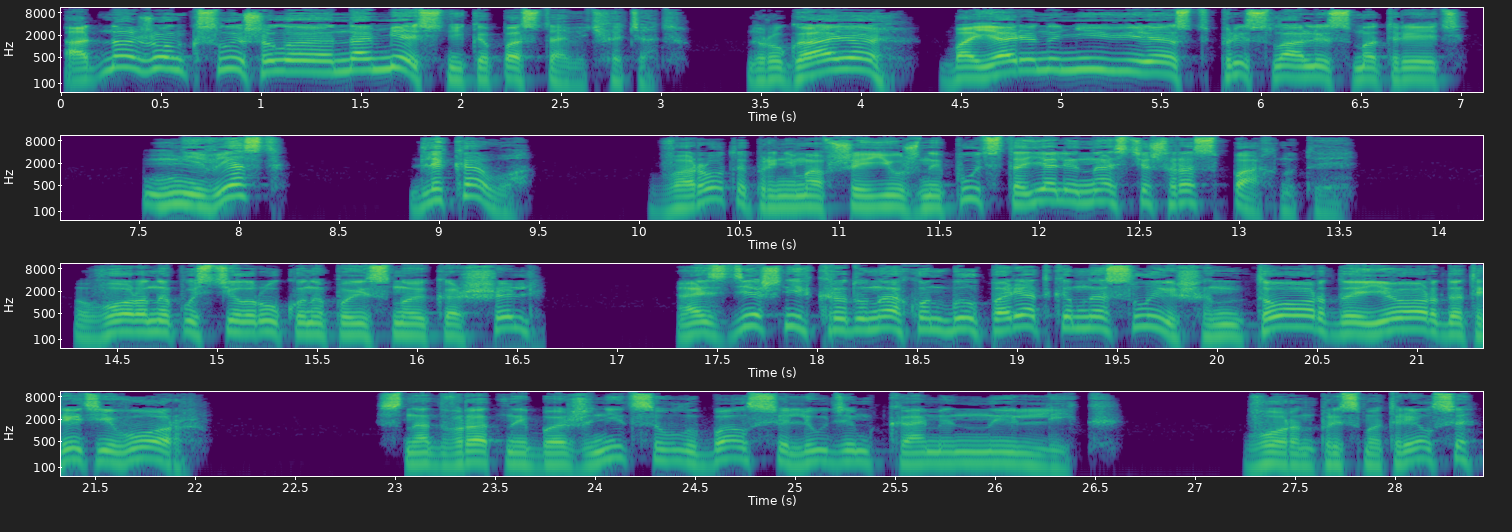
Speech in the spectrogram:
Одна жонка слышала, наместника поставить хотят. Другая — боярина невест прислали смотреть. Невест? Для кого? Ворота, принимавшие южный путь, стояли настежь распахнутые. Ворон опустил руку на поясной кошель. О здешних крадунах он был порядком наслышан. Тор да Йор да третий вор. С надвратной божницы улыбался людям каменный лик. Ворон присмотрелся.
